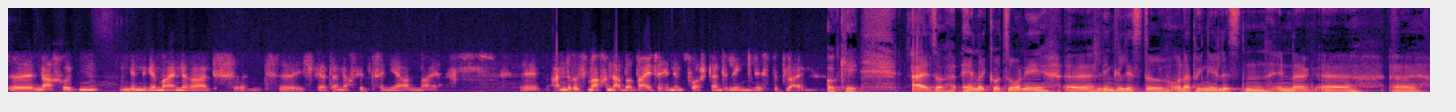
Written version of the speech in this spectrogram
äh, nachrücken in den Gemeinderat und äh, ich werde dann nach 17 Jahren mal äh, anderes machen, aber weiterhin im Vorstand der linken Liste bleiben. Okay, also Henrik Guzzoni, linke Liste, unabhängige Listen in der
